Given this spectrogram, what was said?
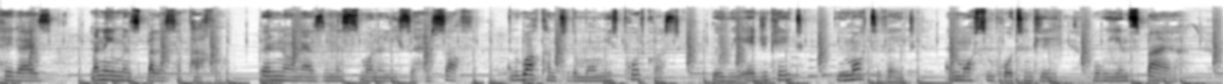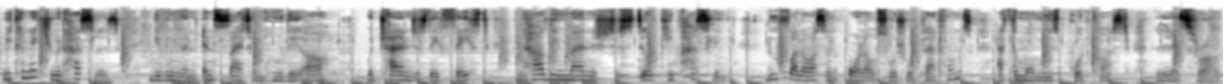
Hey guys, my name is Bella Sapajo, better known as Miss Mona Lisa herself, and welcome to the Mormuse podcast, where we educate, we motivate, and most importantly, we inspire. We connect you with hustlers, giving you an insight on who they are, what challenges they faced, and how they managed to still keep hustling. Do follow us on all our social platforms at the Mormuse podcast. Let's rock.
